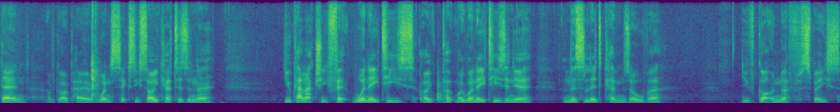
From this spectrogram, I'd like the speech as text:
Then I've got a pair of 160 side cutters in there. You can actually fit 180s. I've put my 180s in here and this lid comes over. You've got enough space.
